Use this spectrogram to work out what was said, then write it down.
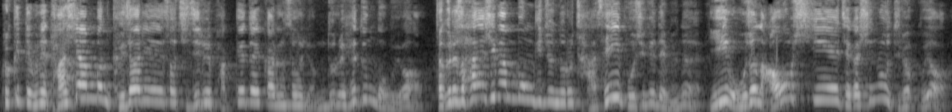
그렇기 때문에 다시 한번 그 자리에서 지지를 받게 될 가능성을 염두를 해둔 거고요. 자 그래서 1시간 봉 기준으로 자세히 보시게 되면은 이 오전 9시에 제가 신호를 드렸고요.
